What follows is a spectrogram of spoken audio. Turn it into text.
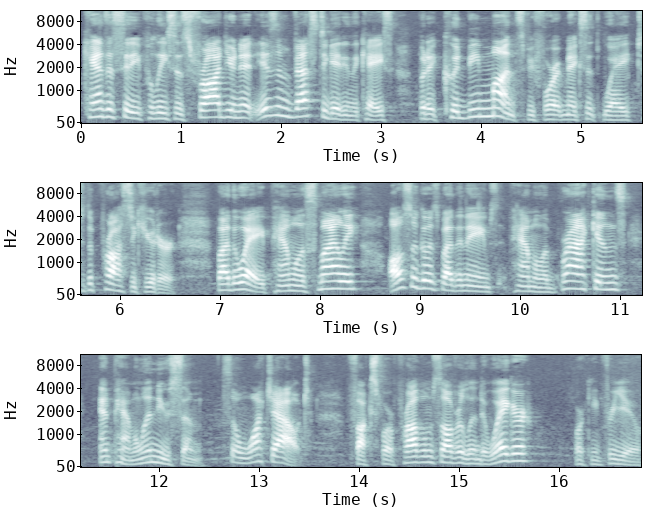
Kansas City Police's fraud unit is investigating the case, but it could be months before it makes its way to the prosecutor. By the way, Pamela Smiley also goes by the names Pamela Brackens and Pamela Newsom. So watch out. Fox 4 problem solver Linda Wager, working for you.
